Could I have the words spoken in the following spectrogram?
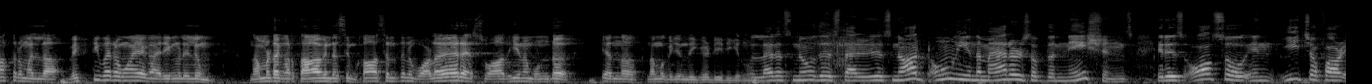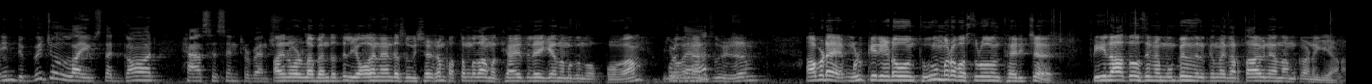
മാത്രമല്ല വ്യക്തിപരമായ കാര്യങ്ങളിലും നമ്മുടെ കർത്താവിന്റെ സിംഹാസനത്തിന് വളരെ സ്വാധീനമുണ്ട് എന്ന് നമുക്ക് ചിന്തിക്കേണ്ടിയിരിക്കുന്നു. Let us know this that it is not only in the matters of the nations, it is also in each of our individual lives that God has His intervention. അതിനുള്ള ബന്ധത്തിൽ യോഹനാന്റെ സുവിശേഷം പത്തൊമ്പതാം അധ്യായത്തിലേക്ക് നമുക്ക് പോകാം. യോഹന്നാന്റെ സുവിശേഷം. അവിടെ മുൾക്കിരീടവും തൂമറ വസ്ത്രവും ധരിച്ച് പീലാത്തോസിന്റെ മുമ്പിൽ നിൽക്കുന്ന കർത്താവിനെ നാം കാണുകയാണ്.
